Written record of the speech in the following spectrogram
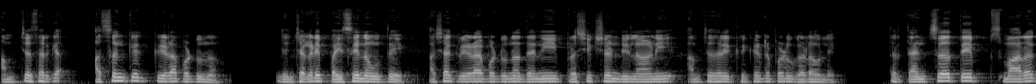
आमच्यासारख्या असंख्य क्रीडापटूंना ज्यांच्याकडे पैसे नव्हते अशा क्रीडापटूंना त्यांनी प्रशिक्षण दिलं आणि आमच्यासारखे क्रिकेटपटू घडवले. तर त्यांचं ते स्मारक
